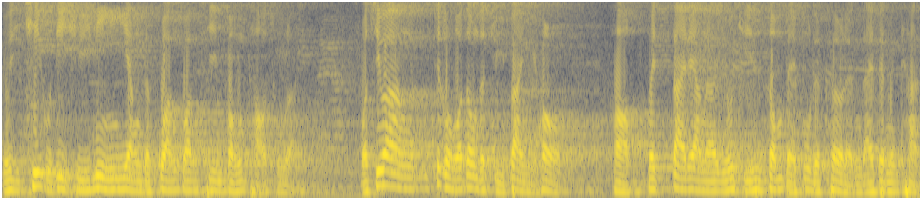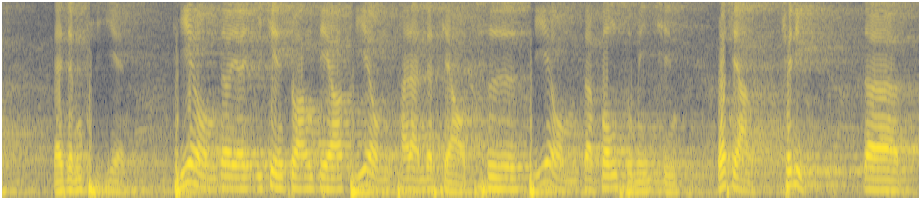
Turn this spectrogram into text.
尤其七股地区另一样的观光新风潮出来。我希望这个活动的举办以后，好会带量呢，尤其是中北部的客人来这边看，来这边体验，体验我们的一箭双雕，体验我们台南的小吃，体验我们的风俗民情。我想全体的。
